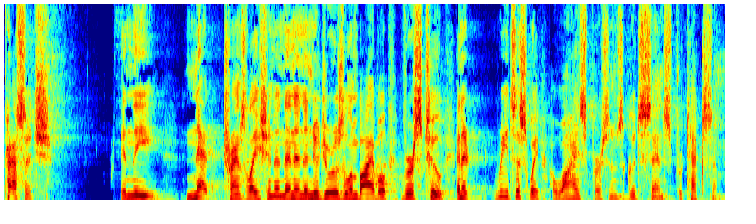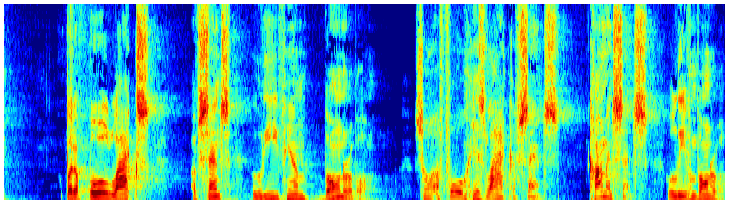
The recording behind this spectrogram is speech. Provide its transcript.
passage in the net translation and then in the New Jerusalem Bible, verse 2, and it reads this way A wise person's good sense protects him, but a fool lacks of sense leave him vulnerable. So a fool, his lack of sense, common sense, will leave him vulnerable.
